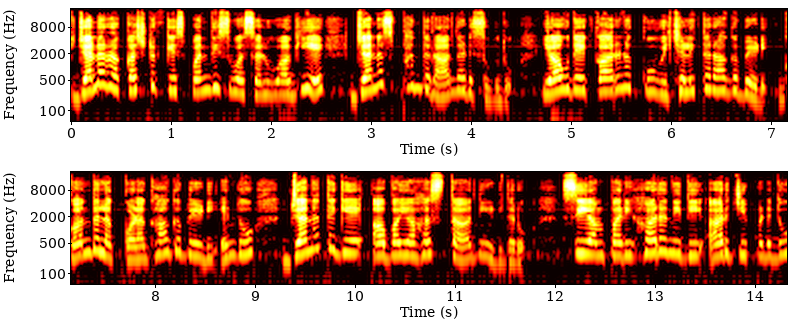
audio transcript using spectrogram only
ಜನರ ಕಷ್ಟಕ್ಕೆ ಸ್ಪಂದಿಸುವ ಸಲುವಾಗಿಯೇ ಜನಸ್ಪಂದನ ನಡೆಸುವುದು. ಯಾವುದೇ ಕಾರಣಕ್ಕೂ ವಿಚಲಿತರಾಗಬೇಡಿ, ಗೊಂದಲಕ್ಕೊಳಗಾಗಬೇಡಿ ಎಂದು ಜನತೆಗೆ ಅಭಯ ಹಸ್ತ ನೀಡಿದರು. ಸಿಎಂ ಪರಿಹಾರ ನಿಧಿ ಅರ್ಜಿ ಪಡೆದು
